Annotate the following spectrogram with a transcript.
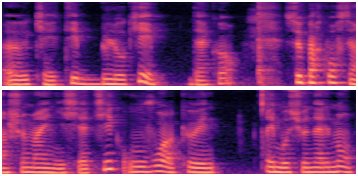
euh, qui a été bloqué, d'accord? Ce parcours, c'est un chemin initiatique, on voit que émotionnellement,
